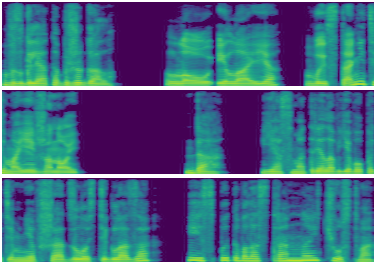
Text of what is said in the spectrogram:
взгляд обжигал. «Лоу Илайя, вы станете моей женой?» «Да». Я смотрела в его потемневшие от злости глаза и испытывала странное чувство.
